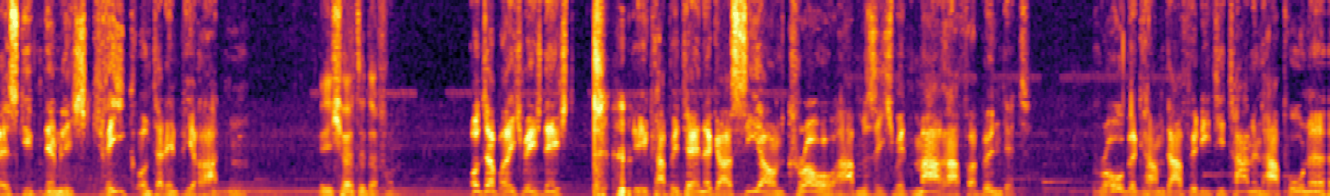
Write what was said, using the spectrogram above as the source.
Es gibt nämlich Krieg unter den Piraten. Ich hörte davon. Unterbrich mich nicht. Die Kapitäne Garcia und Crow haben sich mit Mara verbündet. Crow bekam dafür die Titanenharpune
